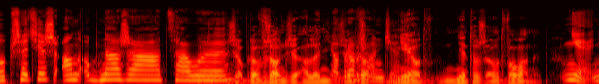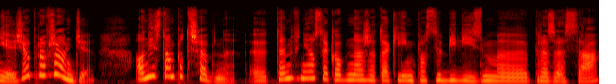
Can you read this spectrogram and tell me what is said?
bo przecież on obnaża cały... Ziobro w rządzie, ale Ziobro, Ziobro w rządzie. Nie, od, nie to, że odwołany. Nie, nie, Ziobro w rządzie. On jest tam potrzebny. Y, ten wniosek obnaża taki imposybilizm y, prezesa.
